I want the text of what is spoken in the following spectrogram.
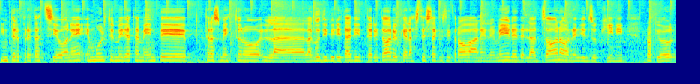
interpretazione e molto immediatamente trasmettono la, la godibilità di territorio che è la stessa che si trova nelle mele della zona o negli zucchini, proprio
